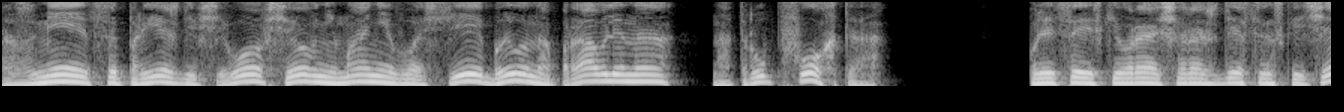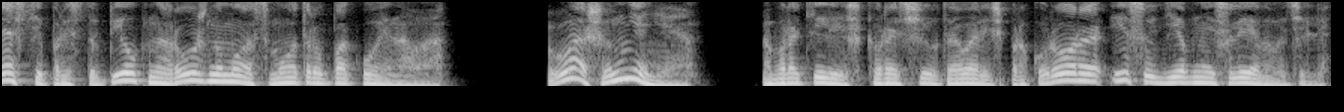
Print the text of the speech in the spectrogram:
Разумеется, прежде всего, все внимание властей было направлено на труп Фохта. Полицейский врач рождественской части приступил к наружному осмотру покойного. «Ваше мнение?» — обратились к врачу товарищ прокурора и судебный следователь.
